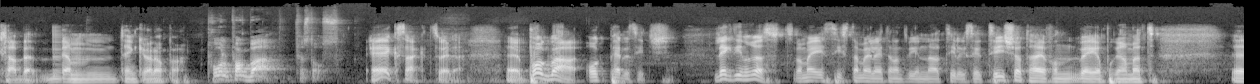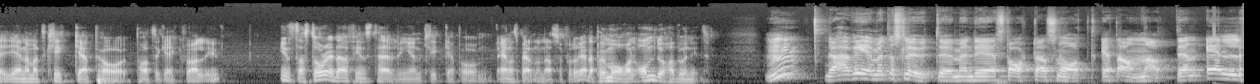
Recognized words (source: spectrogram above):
Klabbe, vem tänker jag då på? Paul Pogba förstås. Exakt, så är det. Eh, Pogba och Pedicic. Lägg din röst. De är sista möjligheten att vinna tilläggstid t-shirt här från VM-programmet. Eh, genom att klicka på Patrik Ekwall Instastory. Där finns tävlingen. Klicka på en av spelarna så får du reda på imorgon om du har vunnit. Mm. Det här VMet är slut, eh, men det startar snart ett annat. Den 11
